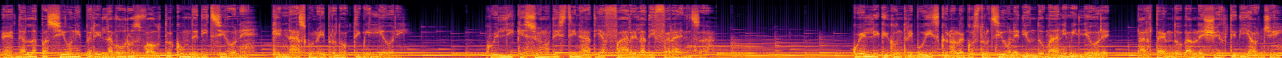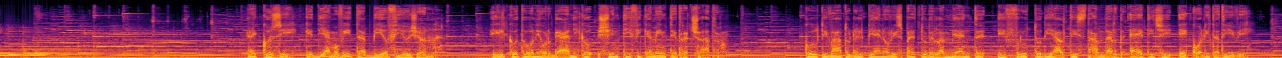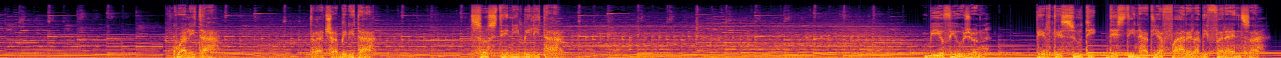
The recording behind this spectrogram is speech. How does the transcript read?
È dalla passione per il lavoro svolto con dedizione che nascono i prodotti migliori. Quelli che sono destinati a fare la differenza. Quelli che contribuiscono alla costruzione di un domani migliore partendo dalle scelte di oggi. È così che diamo vita a Biofusion, il cotone organico scientificamente tracciato coltivato nel pieno rispetto dell'ambiente e frutto di alti standard etici e qualitativi. Qualità, tracciabilità, sostenibilità. Biofusion, per tessuti destinati a fare la differenza.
